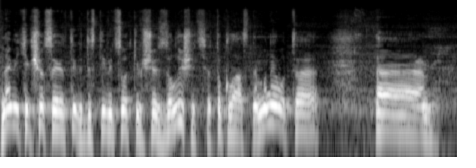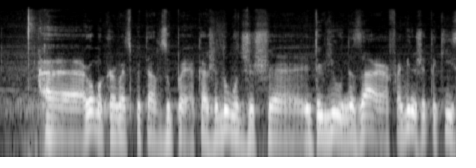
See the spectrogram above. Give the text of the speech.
Навіть якщо серед тих 10% щось залишиться, то класно. Мене от е, Е, Рома Кравець питав з УП, каже, ну от же ж е, інтерв'ю Назаров, а він же такий.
